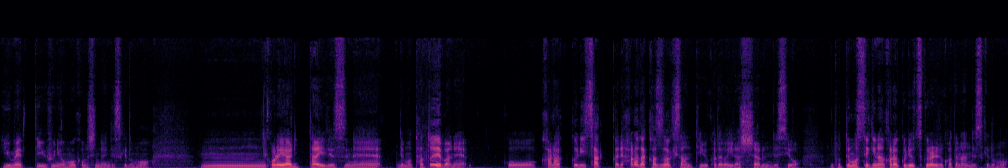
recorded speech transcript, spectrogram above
夢っていうふうに思うかもしれないんですけども、うーん、これやりたいですね。でも例えばね、こう、からくり作家で原田和明さんっていう方がいらっしゃるんですよ。とっても素敵なからくりを作られる方なんですけども、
